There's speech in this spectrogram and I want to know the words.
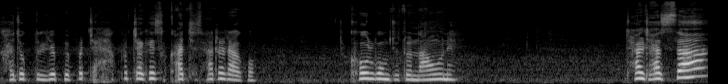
가족들 옆에 뽀짝뽀짝해서 같이 살으라고. 거울공주도 나오네. 잘 잤어?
